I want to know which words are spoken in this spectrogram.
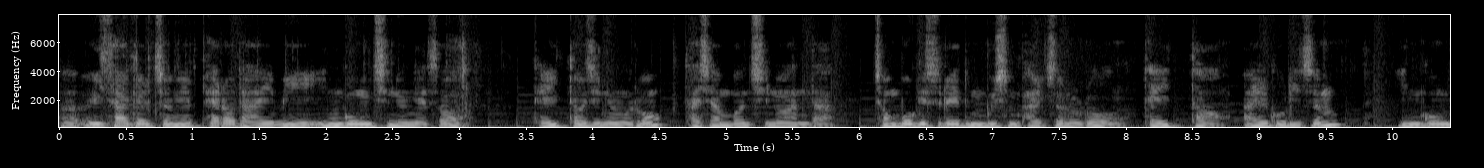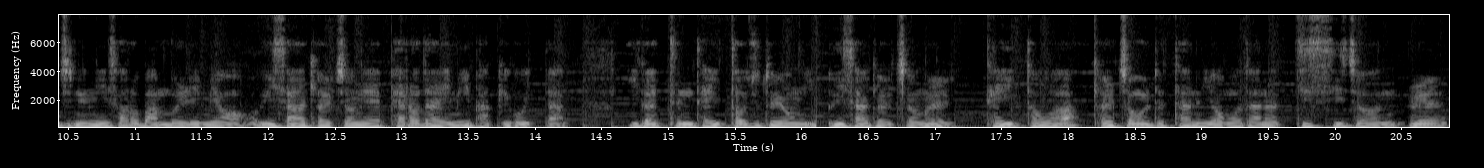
어, 의사결정의 패러다임이 인공지능에서 데이터 지능으로 다시 한번 진화한다. 정보기술의 눈부신 발전으로 데이터, 알고리즘, 인공지능이 서로 맞물리며 의사결정의 패러다임이 바뀌고 있다. 이 같은 데이터 주도형 의사결정을 데이터와 결정을 뜻하는 영어 단어 decision을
